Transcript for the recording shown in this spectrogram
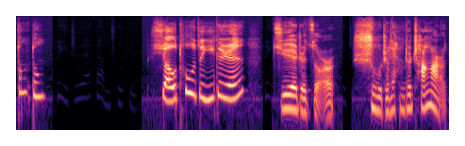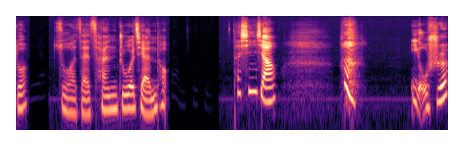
咚咚，小兔子一个人撅着嘴儿，竖着两只长耳朵，坐在餐桌前头。他心想：“哼，有时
